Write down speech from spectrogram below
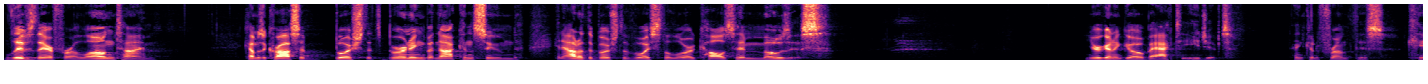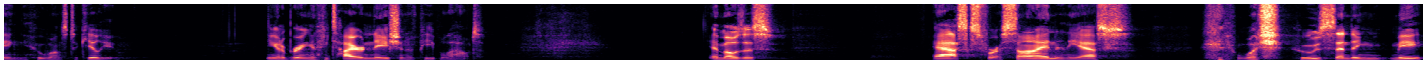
lives there for a long time, comes across a bush that's burning but not consumed, and out of the bush the voice of the Lord calls him Moses. You're going to go back to Egypt and confront this king who wants to kill you. You're going to bring an entire nation of people out. And Moses asks for a sign, and he asks, Who's sending me?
